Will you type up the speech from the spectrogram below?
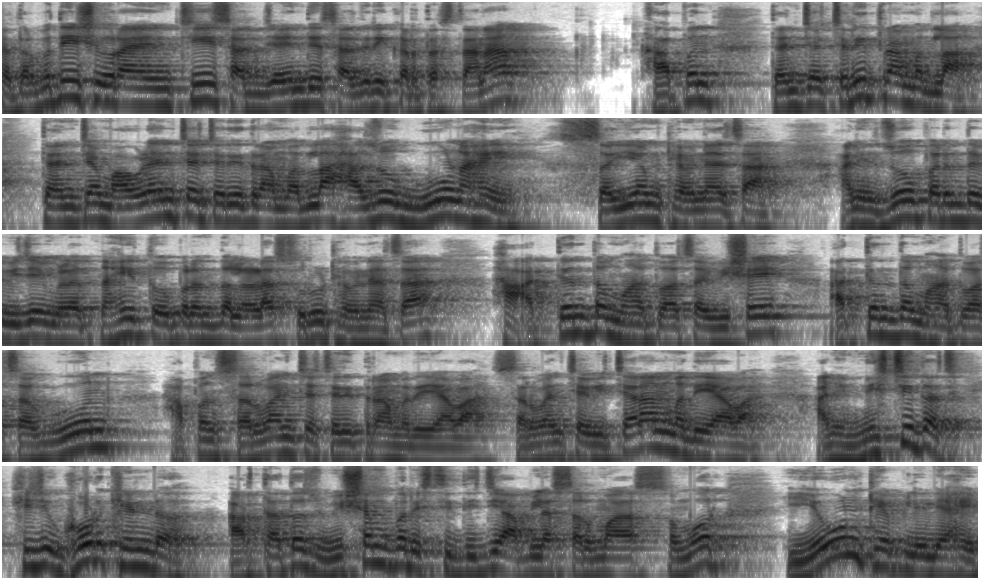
छत्रपती शिवरायांची सात जयंती साजरी करत असताना आपण त्यांच्या चरित्रामधला त्यांच्या मावळ्यांच्या चरित्रामधला हा जो गुण आहे संयम ठेवण्याचा आणि जोपर्यंत विजय मिळत नाही तोपर्यंत लढा सुरू ठेवण्याचा हा अत्यंत महत्त्वाचा विषय अत्यंत महत्त्वाचा गुण आपण सर्वांच्या चरित्रामध्ये यावा सर्वांच्या विचारांमध्ये यावा आणि निश्चितच ही जी घोडखिंड अर्थातच विषम परिस्थितीची आपल्या सर्वांसमोर येऊन ठेपलेली आहे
